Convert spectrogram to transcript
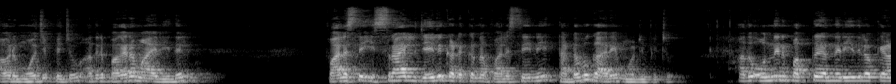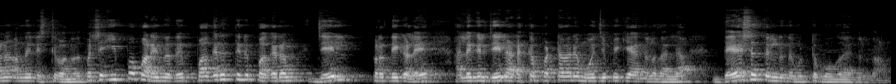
അവർ മോചിപ്പിച്ചു. അതിന് പകരമായ രീതിയിൽ ഫലസ്തീൻ ഇസ്രായേൽ ജയിലിൽ കിടക്കുന്ന ഫലസ്തീനി തടവുകാരെ മോചിപ്പിച്ചു. അത് ഒന്നിന് പത്ത് എന്ന രീതിയിലൊക്കെയാണ് അന്ന് ലിസ്റ്റ് വന്നത്. പക്ഷെ ഇപ്പോൾ പറയുന്നത് പകരത്തിന് പകരം ജയിൽ പ്രതികളെ അല്ലെങ്കിൽ ജയിൽ അടക്കപ്പെട്ടവരെ മോചിപ്പിക്കുക എന്നുള്ളതല്ല ദേശത്തിൽ നിന്ന് വിട്ടുപോകുക എന്നുള്ളതാണ്.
